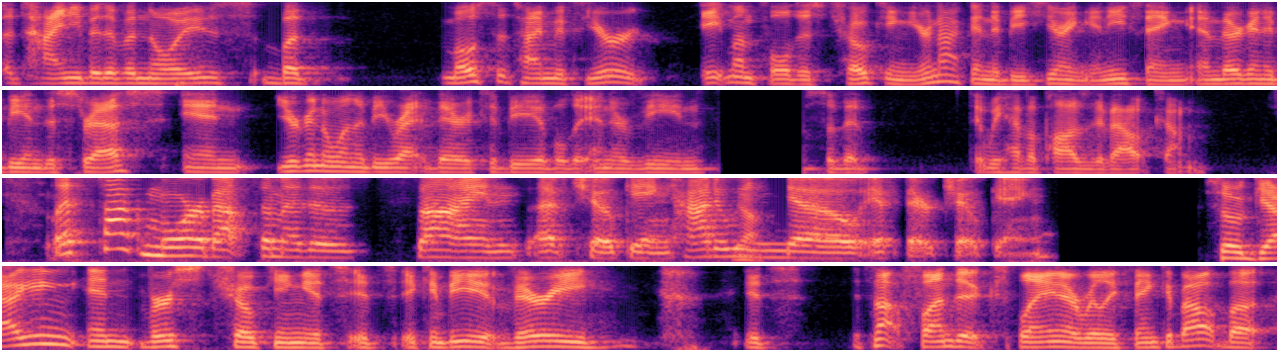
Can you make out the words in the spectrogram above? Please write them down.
a tiny bit of a noise, but most of the time, if you're eight month old is choking, you're not going to be hearing anything and they're going to be in distress. And you're going to want to be right there to be able to intervene so that, that we have a positive outcome. So. Let's talk more about some of those signs of choking. How do we yeah. know if they're choking? So gagging and versus choking, it's it's it can be very it's it's not fun to explain or really think about, but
